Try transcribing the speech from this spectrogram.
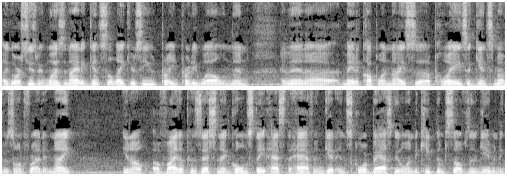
or excuse me Wednesday night against the Lakers, he played pretty well, and then and then uh, made a couple of nice uh, plays against Memphis on Friday night you know, a vital possession that Golden State has to have and get and score a basket on to keep themselves in the game and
